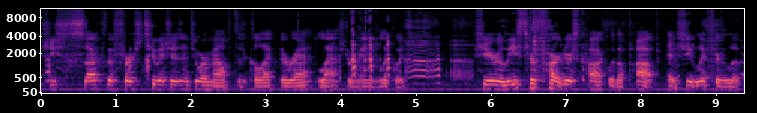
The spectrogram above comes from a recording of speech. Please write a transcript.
She sucked the first two inches into her mouth to collect the ra- last remaining liquid. She released her partner's cock with a pop as she licked her lips.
